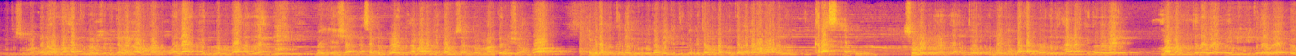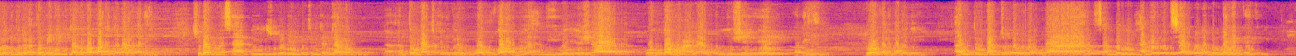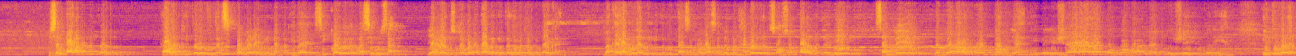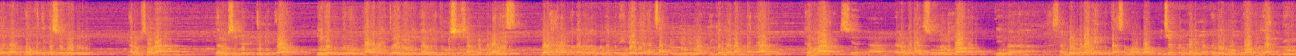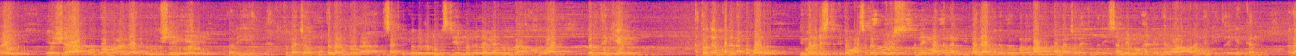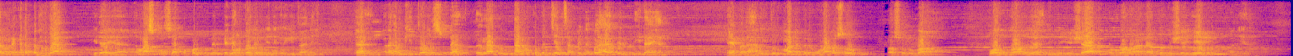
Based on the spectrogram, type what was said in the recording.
tapi itu semua karena Allah hati manusia. Di tangan Allah walakin Allah yahdi man yasha. Nah satu poin amalan ikhwan bisa untuk amalkan insyaallah. Kami dapatkan dari guru kami ketika kita mendapatkan ada orang-orang keras hatinya. Sulit diajak untuk kebaikan. Bahkan boleh jadi anak kita dewek mamang kita dewek bibi kita dewek dulu kita dewek atau bini kita atau bapak kita barangkali. Sudah menasihati sudah di macam-macam cara. Nah antum baca ini kira wallahu yahdi man yasha wallahu ala kulli syai'in qadir. Dua kalimat ini. Antum baca berulang-ulang sambil menghadirkan siapa yang pengen ke itu bisa kawan kita. Kawan kita ini tinggal sikornya yang dapat hidayah. Sikornya yang masih rusak. Yang lain sudah mengetahui kita dalam kebaikan. Maka yang ini kita minta sama Allah sambil menghadirkan sosok kawan kita ini sambil berdoa Allah yahdi man yasha wallahu ala kulli syai'in qadir itu boleh kita lakukan ketika sujud dalam sholat. Dalam sujud itu kita ingat dengan kawan kita ini kalau kita bisa sampai menangis berharap agar Allah mendapat hidayah jangan sampai dia dimatikan dalam keadaan kemaksiatan. Dalam keadaan suhul khotimah sambil menangis minta sama Allah ucapkan kalimat tadi wallahu yahdi man yasha wallahu ala kulli syai'in qadir. Nah atau dalam doa saat kita duduk di masjid duduk dengan rumah khulwat berzikir atau dalam keadaan apa pun di mana di situ kita merasakan ulus kenikmatan dan ibadah kepada Allah maka bacalah itu tadi sambil menghadirkan orang-orang yang kita inginkan agar mereka dapat hidayah. Hidayah termasuk siapa pun pemimpin yang dolim di negeri kita ini. Ya kadang-kadang kita ini sudah terlalu dalam kebencian sampai tidak berharap dia dapat hidayah. Ya padahal itu umat daripada umat Rasul Rasulullah. Wallahu yahdi man yasha wallahu ala kulli syai'in qadir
